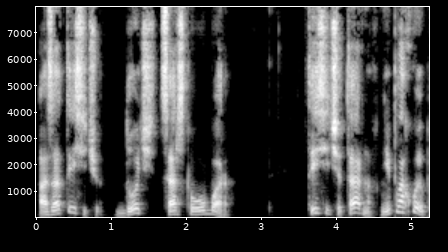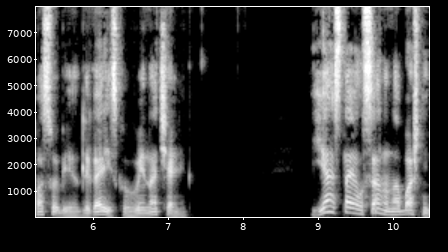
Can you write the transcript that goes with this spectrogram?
а за тысячу – дочь царского убара. Тысяча тарнов – неплохое пособие для корейского военачальника. Я оставил Сану на башне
